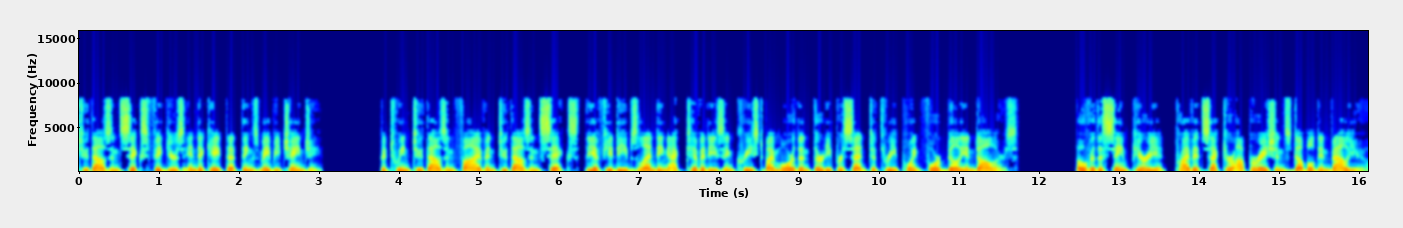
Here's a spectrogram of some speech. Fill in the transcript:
2006 figures indicate that things may be changing. Between 2005 and 2006, the AFDB's lending activities increased by more than 30% to $3.4 billion. Over the same period, private sector operations doubled in value.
